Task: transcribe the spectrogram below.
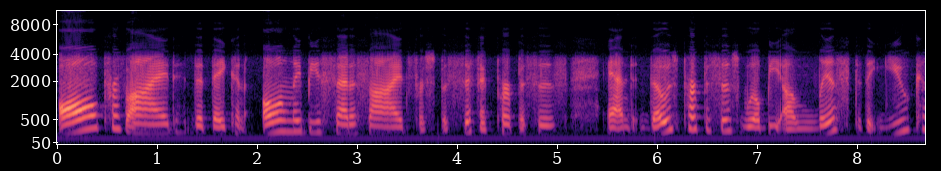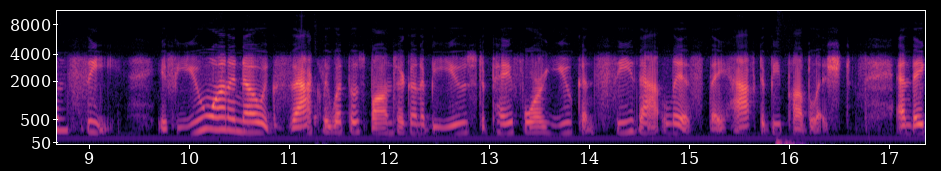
all provide that they can only be set aside for specific purposes, and those purposes will be a list that you can see. If you want to know exactly what those bonds are going to be used to pay for, you can see that list. They have to be published. And they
